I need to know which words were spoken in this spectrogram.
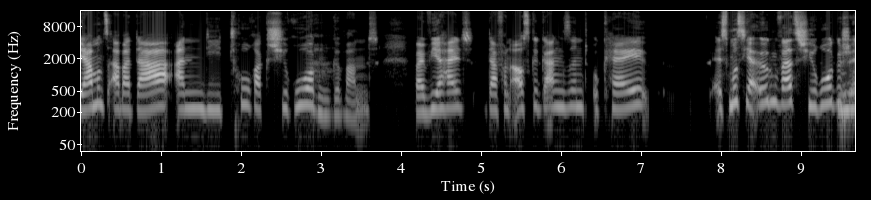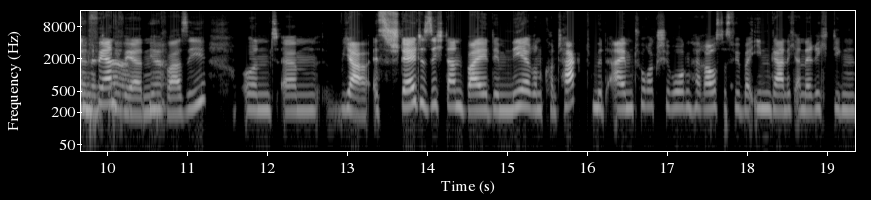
Wir haben uns aber da an die Thoraxchirurgen ah. gewandt, weil wir halt davon ausgegangen sind, okay, es muss ja irgendwas chirurgisch ja, entfernt werden, ja. quasi. Und ähm, ja, es stellte sich dann bei dem näheren Kontakt mit einem Thoraxchirurgen heraus, dass wir bei ihm gar nicht an der richtigen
